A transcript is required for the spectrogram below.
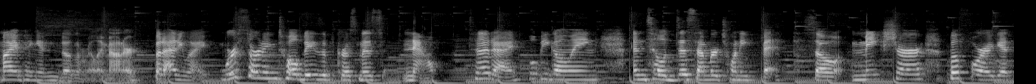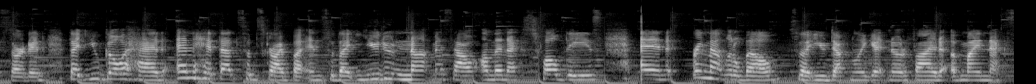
My opinion doesn't really matter. But anyway, we're starting 12 days of Christmas now. Today, we'll be going until December 25th. So make sure before I get started that you go ahead and hit that subscribe button so that you do not miss out on the next 12 days and ring that little bell so that you definitely get notified of my next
